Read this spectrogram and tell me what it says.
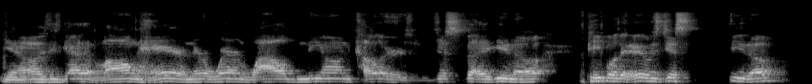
You know, these guys had long hair and they were wearing wild neon colors, and just like, you know, people that it was just, you know,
